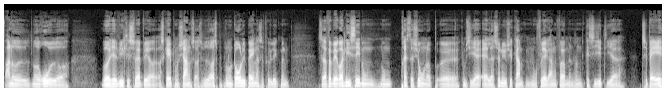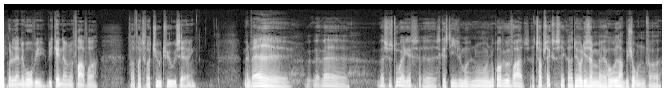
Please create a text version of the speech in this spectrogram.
var noget, noget rod, og hvor de havde virkelig svært ved at, at skabe nogle chancer osv. Også på, på nogle dårlige baner selvfølgelig, ikke? men så derfor vil jeg godt lige se nogle, nogle præstationer, øh, kan man sige, af Sønderjyske kampen nogle flere gange, før man sådan kan sige, at de er tilbage på det der niveau, vi, vi kender dem fra fra, fra, fra, fra 2020 især. Ikke? Men hvad, øh, hvad, hvad, hvad synes du, AGF øh, skal stile mod? Nu, nu går vi ud fra, at, at top 6 er sikret. Det var ligesom øh, hovedambitionen for,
